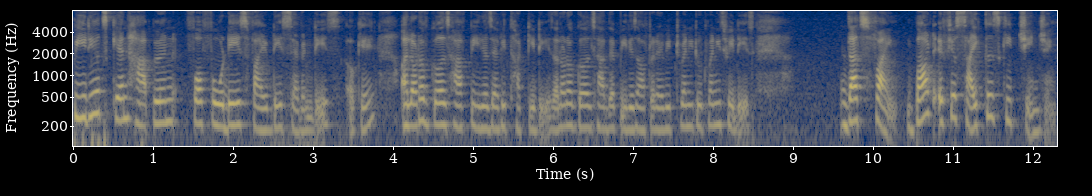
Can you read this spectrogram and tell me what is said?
periods can happen for 4 days 5 days 7 days okay? A lot of girls have periods every 30 days. A lot of girls have their periods after every 20 to 23 days. That's fine. But if your cycles keep changing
